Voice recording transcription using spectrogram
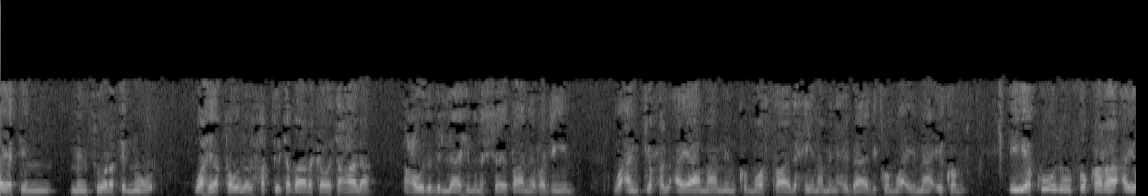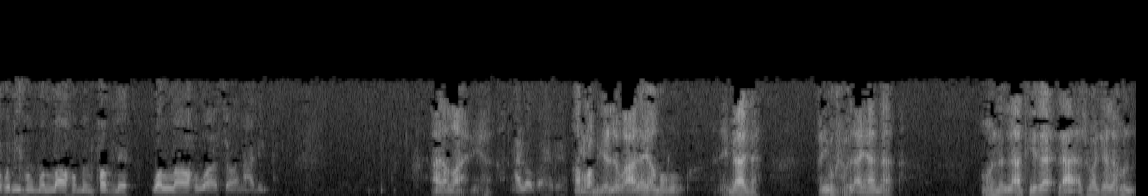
آية من سورة النور وهي قول الحق تبارك وتعالى أعوذ بالله من الشيطان الرجيم وأنكحوا الأيام منكم والصالحين من عبادكم وإمائكم إن يكونوا فقراء يغنهم الله من فضله والله واسع عليم. على ظاهرها. على ظاهرها. الرب جل وعلا يأمر العبادة أن ينكحوا الأيام وهن اللاتي لا, لا أزواج لهن.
